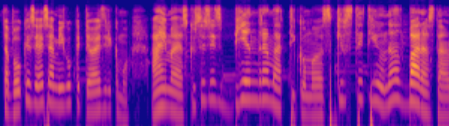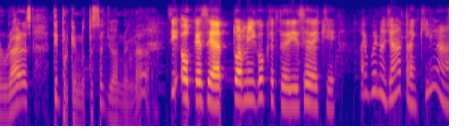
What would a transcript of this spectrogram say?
Tampoco que sea ese amigo que te va a decir como, ay, ma, es que usted es bien dramático, ma, es que usted tiene unas varas tan raras, ti, porque no te está ayudando en nada. Sí, o que sea tu amigo que te dice de que, ay, bueno, ya, tranquila.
